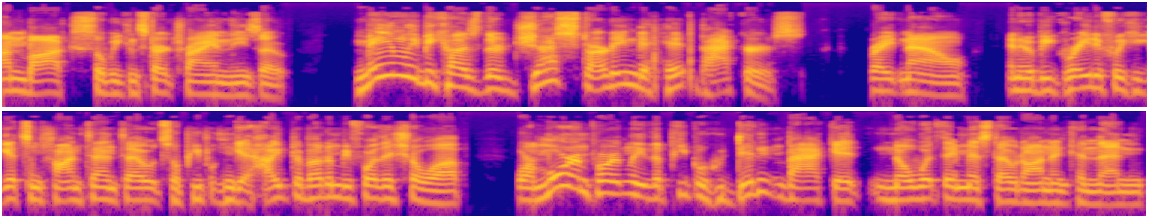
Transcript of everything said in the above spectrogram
unboxed so we can start trying these out. Mainly because they're just starting to hit backers right now. And it would be great if we could get some content out so people can get hyped about them before they show up. Or more importantly, the people who didn't back it know what they missed out on and can then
